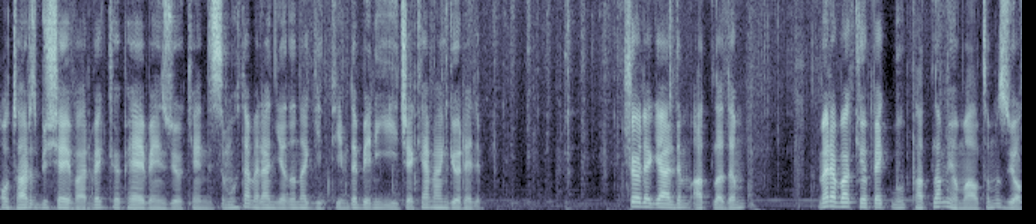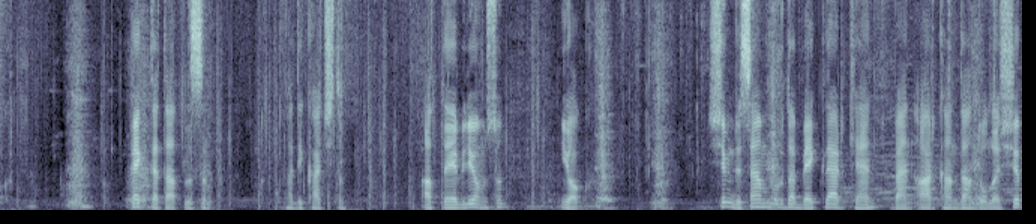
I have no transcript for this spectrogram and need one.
o tarz bir şey var ve köpeğe benziyor kendisi. Muhtemelen yanına gittiğimde beni yiyecek. Hemen görelim. Şöyle geldim, atladım. Merhaba köpek, bu patlamıyor mu altımız? Yok. Pek de tatlısın. Hadi kaçtım. Atlayabiliyor musun? Yok. Şimdi sen burada beklerken ben arkandan dolaşıp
